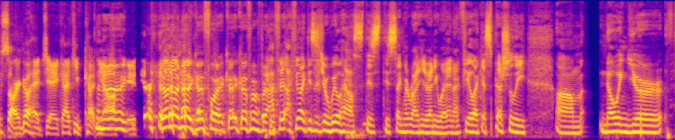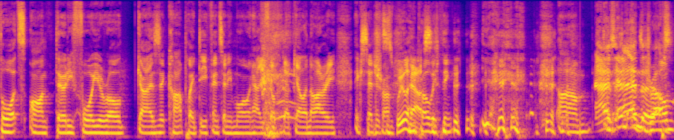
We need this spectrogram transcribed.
sorry, go ahead, Jake. I keep cutting no, you no, off. No, no, no, no, go for it. Go, go for it. I feel, I feel like this is your wheelhouse, this, this segment right here anyway. And I feel like, especially, um, knowing your thoughts on 34 year old guys that can't play defense anymore and how you felt about Gallinari, etc. wheelhouse. You probably think, yeah. um, as, and, and, and the Um,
